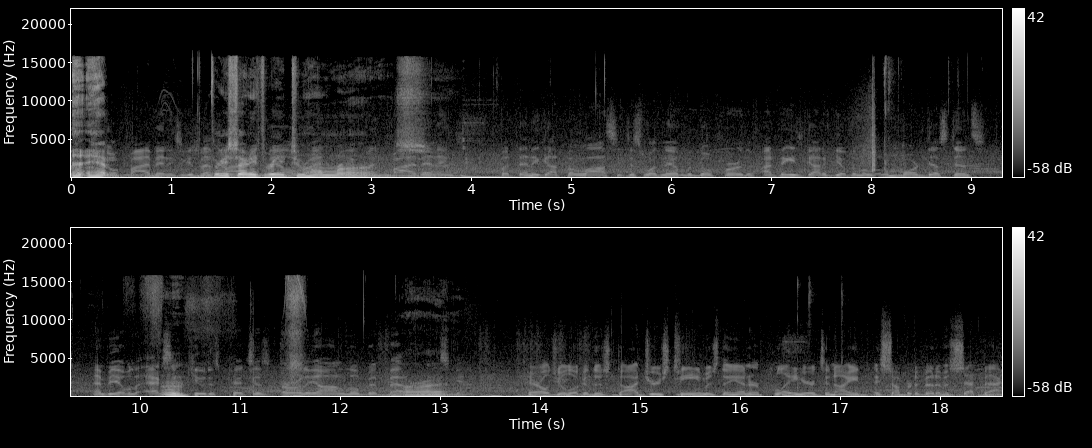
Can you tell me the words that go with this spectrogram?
373, two home runs. But then he got the loss. He just wasn't able to go further. I think he's got to give them a little more distance and be able to hmm. execute his pitches early on a little bit better All right. In this game. Harold, you look at this Dodgers team as they enter play here tonight. They suffered a bit of a setback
